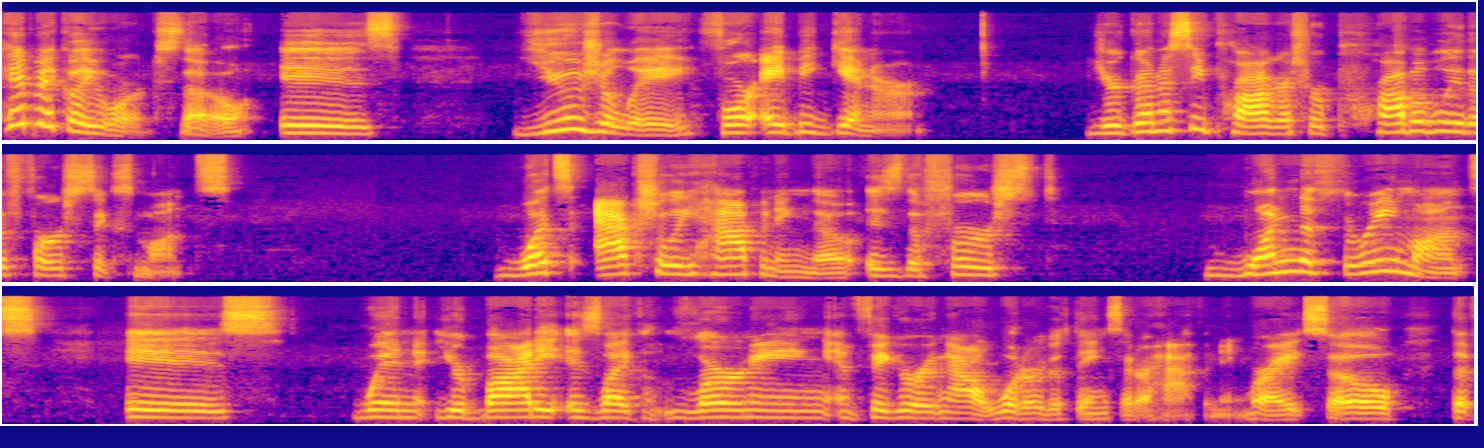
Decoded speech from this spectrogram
typically works, though, is usually for a beginner, you're going to see progress for probably the first six months. What's actually happening, though, is the first one to three months is when your body is like learning and figuring out what are the things that are happening, right? So the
